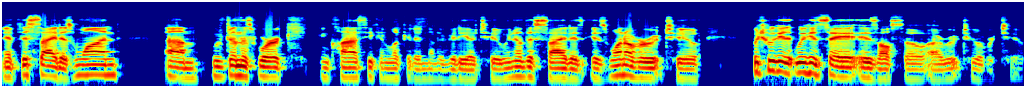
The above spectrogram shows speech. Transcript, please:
and if this side is 1, um, we've done this work in class. You can look at another video too. We know this side is, is 1 over root 2 which we could, we could say is also uh, root 2 over 2.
